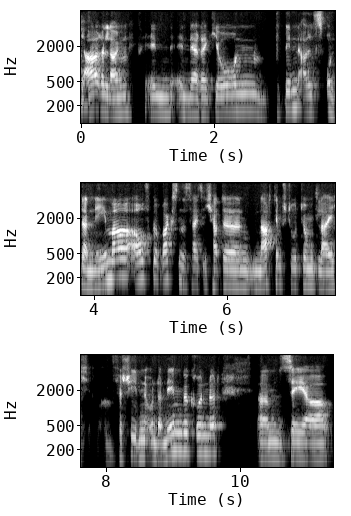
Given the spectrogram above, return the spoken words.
jahrelang in, in der Region, bin als Unternehmer aufgewachsen. Das heißt, ich hatte nach dem Studium gleich verschiedene Unternehmen gegründet, ähm, sehr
